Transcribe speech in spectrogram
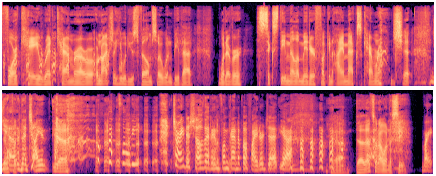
4K red camera, or, or no, actually he would use film, so it wouldn't be that. Whatever 60 millimeter fucking IMAX camera and shit. Yeah, and, fucking, and that giant. Yeah. Trying to shove that in some kind of a fighter jet. Yeah. yeah. That's what I want to see. Right.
